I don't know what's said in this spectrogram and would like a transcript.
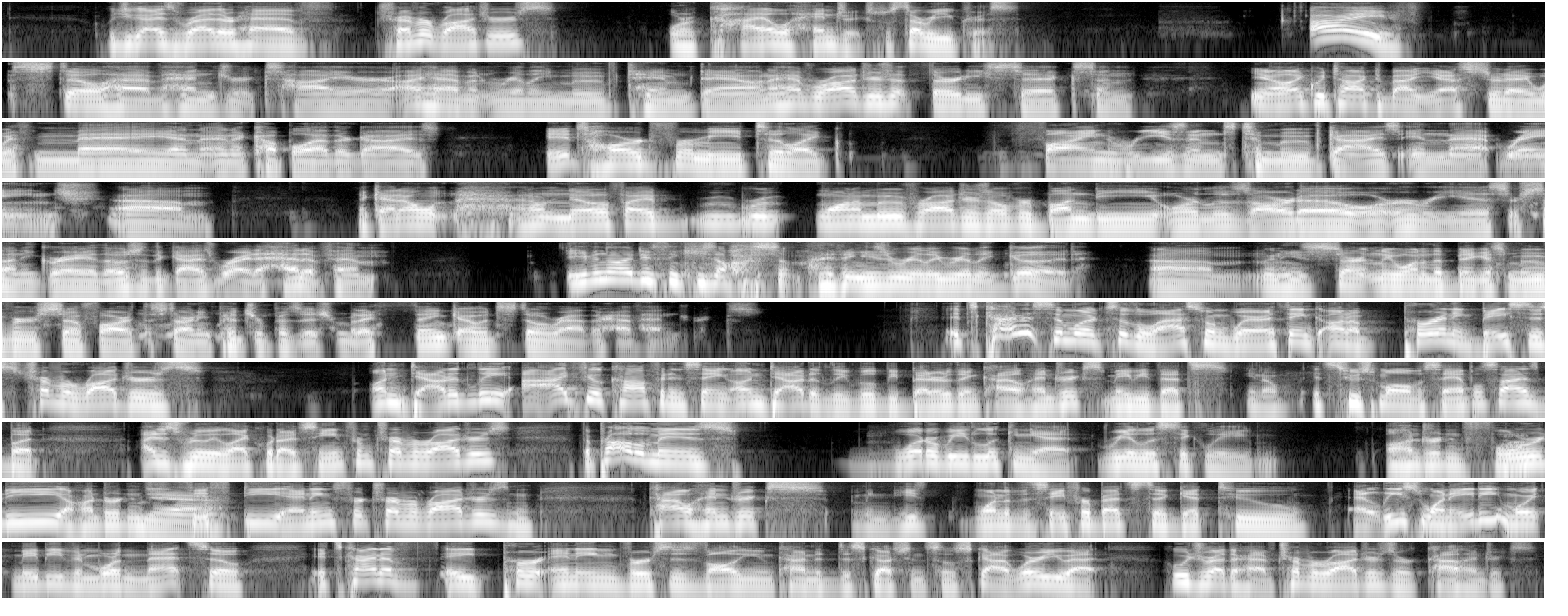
Would you guys rather have Trevor Rogers or Kyle Hendricks? We'll start with you, Chris. I still have Hendricks higher. I haven't really moved him down. I have Rogers at 36. And, you know, like we talked about yesterday with May and, and a couple other guys, it's hard for me to like find reasons to move guys in that range. Um, Like I don't, I don't know if I r- want to move Rogers over Bundy or Luzardo or Urias or Sonny Gray. Those are the guys right ahead of him. Even though I do think he's awesome, I think he's really, really good. Um, and he's certainly one of the biggest movers so far at the starting pitcher position. But I think I would still rather have Hendricks. It's kind of similar to the last one where I think on a per inning basis, Trevor Rogers undoubtedly, I feel confident saying undoubtedly will be better than Kyle Hendricks. Maybe that's, you know, it's too small of a sample size, but I just really like what I've seen from Trevor Rogers. The problem is, what are we looking at realistically? 140, 150 innings for Trevor Rogers and Kyle Hendricks. I mean, he's one of the safer bets to get to at least 180, more, maybe even more than that. So it's kind of a per inning versus volume kind of discussion. So Scott, where are you at? Who would you rather have, Trevor Rogers or Kyle Hendricks?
